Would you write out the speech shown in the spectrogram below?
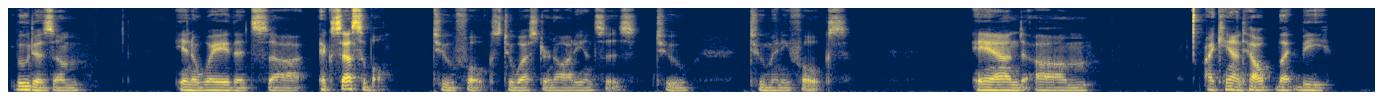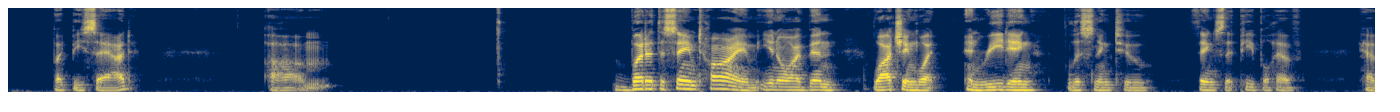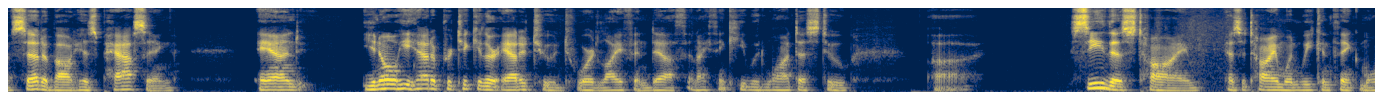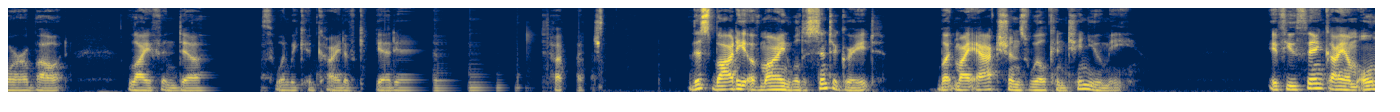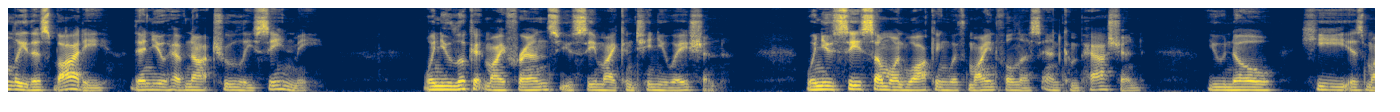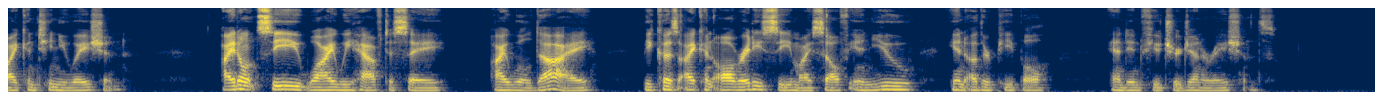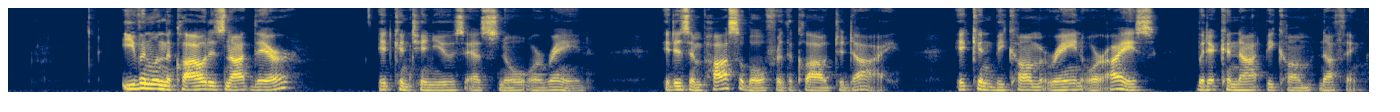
Buddhism in a way that's uh, accessible to folks, to Western audiences, to too many folks. And um, I can't help but be but be sad um, but at the same time, you know, I've been watching what and reading, listening to things that people have have said about his passing, and you know, he had a particular attitude toward life and death, and I think he would want us to uh, see this time as a time when we can think more about life and death, when we can kind of get in touch. This body of mine will disintegrate, but my actions will continue me. If you think I am only this body, then you have not truly seen me. When you look at my friends, you see my continuation. When you see someone walking with mindfulness and compassion, you know he is my continuation. I don't see why we have to say, I will die, because I can already see myself in you, in other people, and in future generations. Even when the cloud is not there, it continues as snow or rain. It is impossible for the cloud to die. It can become rain or ice, but it cannot become nothing.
